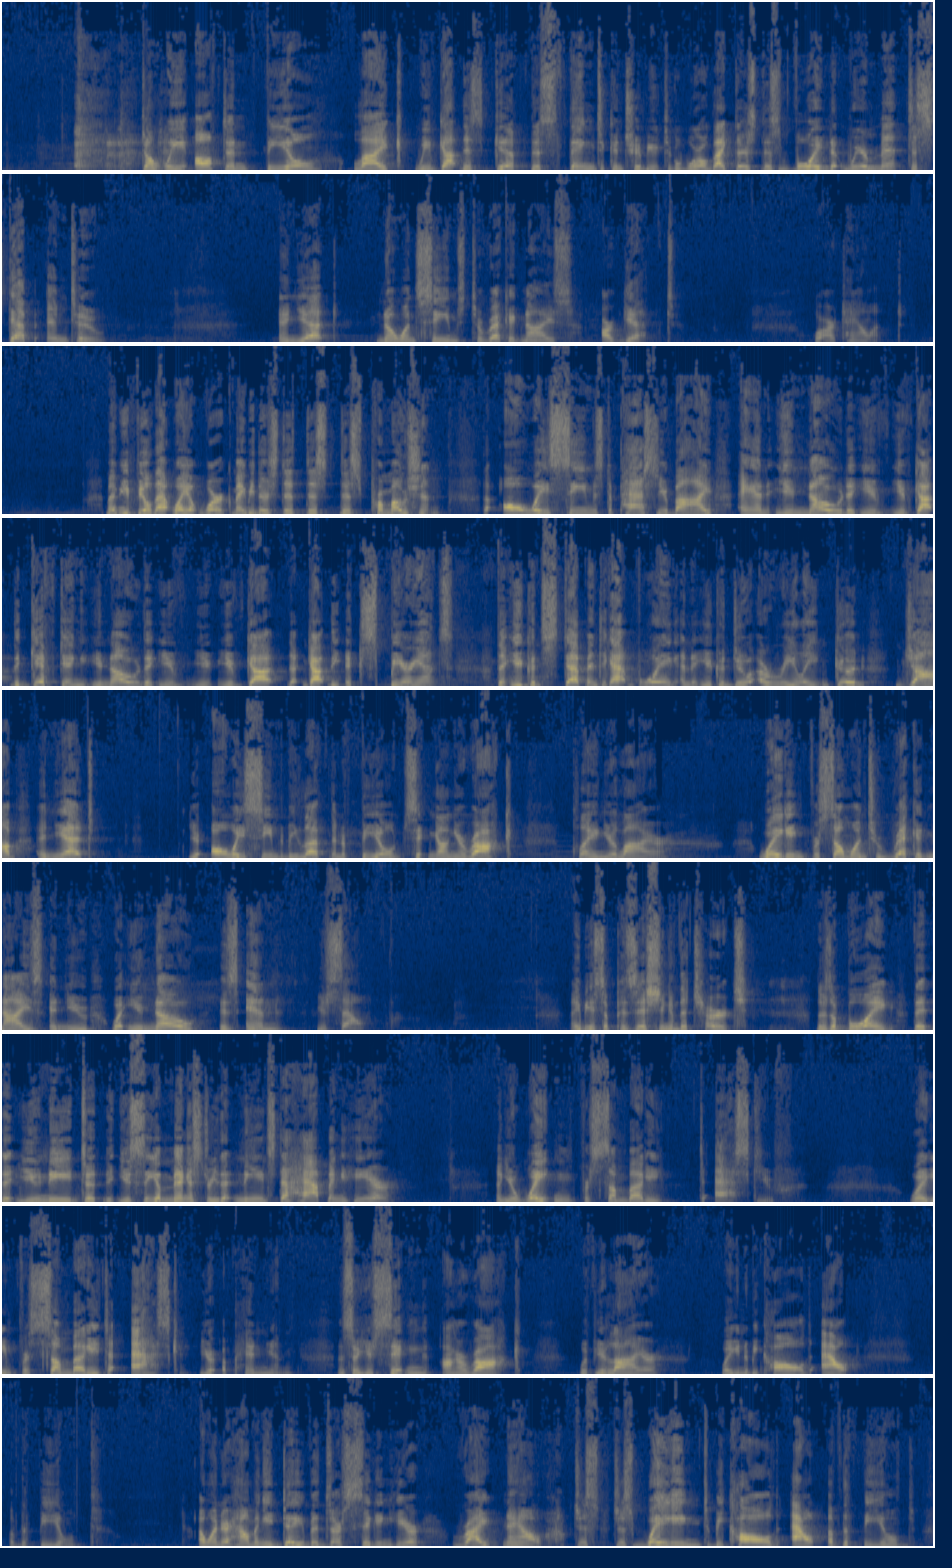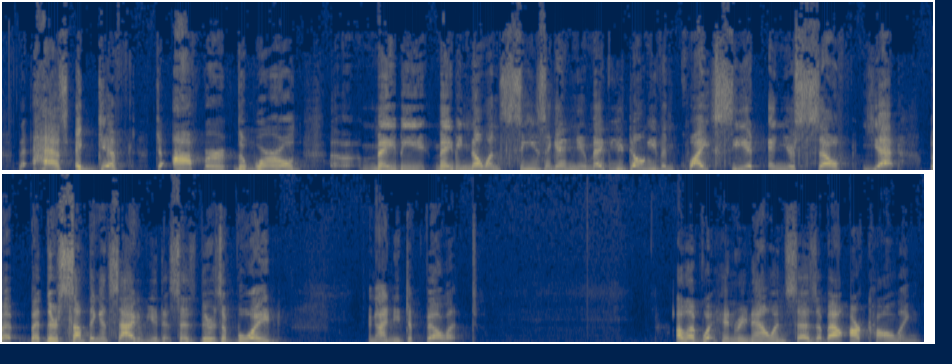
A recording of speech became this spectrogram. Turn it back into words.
Don't we often feel like we've got this gift, this thing to contribute to the world, like there's this void that we're meant to step into, and yet no one seems to recognize our gift or our talent. Maybe you feel that way at work. Maybe there's this, this, this, promotion that always seems to pass you by, and you know that you've, you've got the gifting, you know that you've, you, have you have got, got the experience, that you could step into that void and that you could do a really good job, and yet you always seem to be left in a field, sitting on your rock, playing your lyre waiting for someone to recognize in you what you know is in yourself. Maybe it's a position in the church. There's a void that, that you need to, that you see a ministry that needs to happen here. And you're waiting for somebody to ask you. Waiting for somebody to ask your opinion. And so you're sitting on a rock with your lyre, waiting to be called out of the field. I wonder how many Davids are sitting here right now, just, just waiting to be called out of the field, that has a gift to offer the world. Uh, maybe, maybe no one sees it in you. Maybe you don't even quite see it in yourself yet. But, but there's something inside of you that says there's a void and I need to fill it. I love what Henri Nouwen says about our calling.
